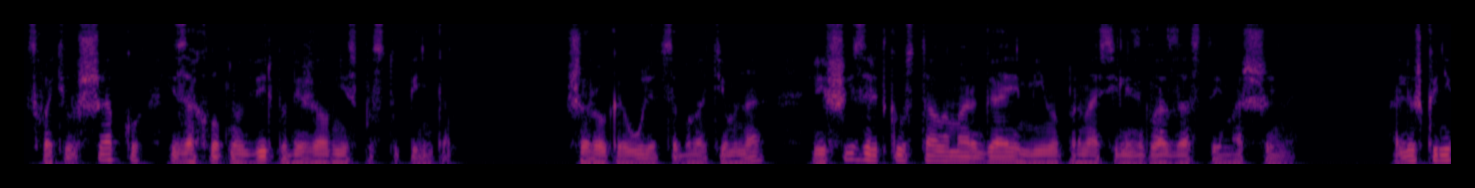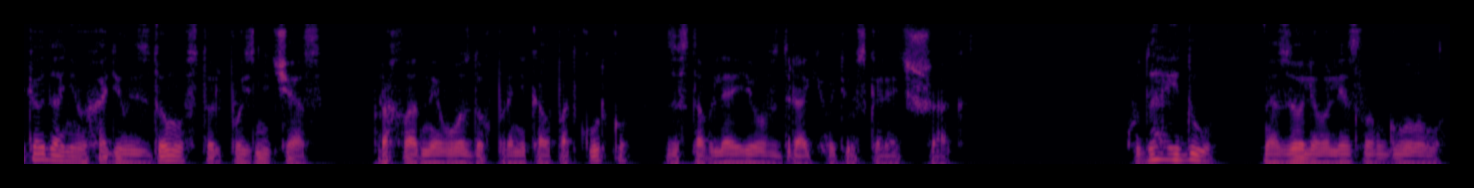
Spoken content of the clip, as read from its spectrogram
Схватил шапку и, захлопнув дверь, побежал вниз по ступенькам. Широкая улица была темна, лишь изредка устало моргая, мимо проносились глазастые машины. Алешка никогда не выходил из дома в столь поздний час. Прохладный воздух проникал под куртку, заставляя его вздрагивать и ускорять шаг. «Куда иду?» – назойливо лезло в голову.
